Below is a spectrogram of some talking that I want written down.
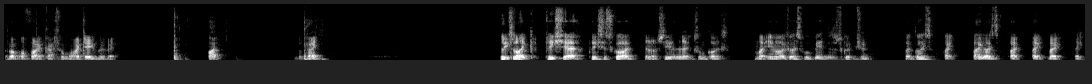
about my fire cache and what I do with it. Right. Okay. Please like, please share, please subscribe, and I'll see you in the next one, guys. My email address will be in the description. Right, guys. Bye. Bye, guys. Bye. Bye. Bye. Bye.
